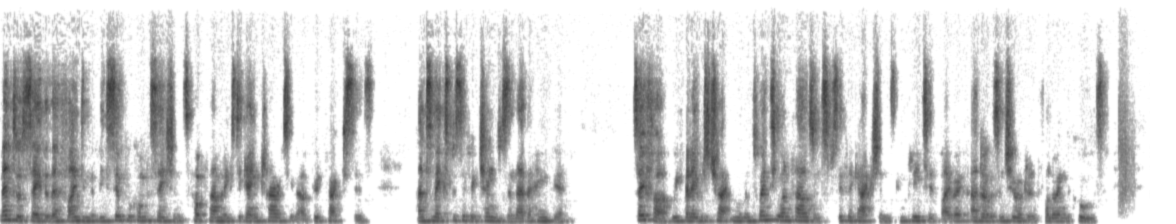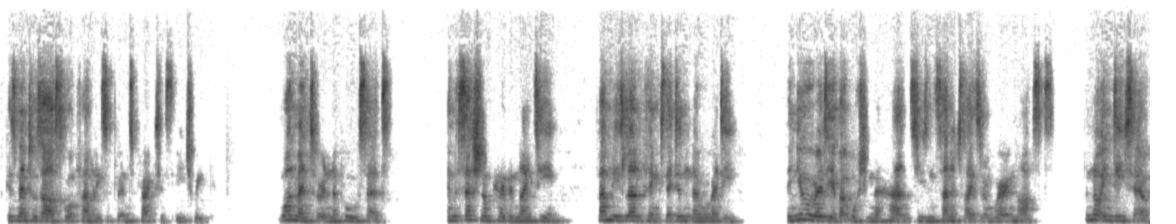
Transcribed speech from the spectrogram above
Mentors say that they're finding that these simple conversations help families to gain clarity about good practices and to make specific changes in their behaviour. So far, we've been able to track more than 21,000 specific actions completed by both adults and children following the calls, because mentors ask what families have put into practice each week. One mentor in Nepal said, in the session on COVID-19, families learnt things they didn't know already. They knew already about washing their hands, using sanitizer and wearing masks, but not in detail.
